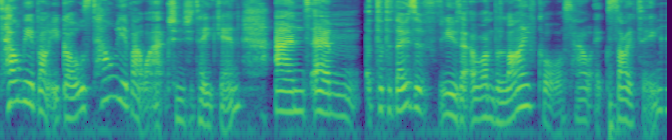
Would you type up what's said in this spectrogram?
tell me about your goals, tell me about what actions you're taking. And um, for, for those of you that are on the live course, how exciting.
